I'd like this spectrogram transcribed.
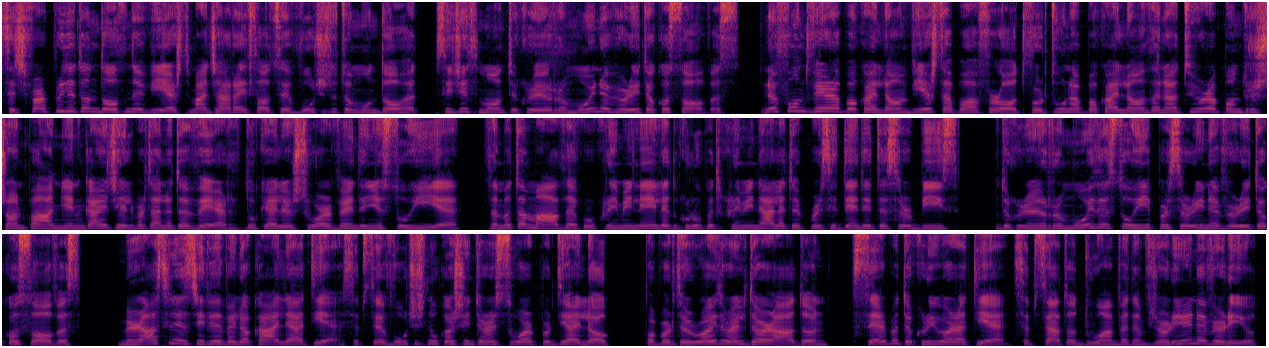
Se çfarë pritet të ndodhë në vjeshtë, Maxharaj thotë se Vuçiç do të mundohet, si gjithmonë, të krijojë rrëmujë në veri të Kosovës. Në fund vera po kalon, vjeshta po afrohet, furtuna po kalon dhe natyra po ndryshon pamjen nga e gjelbërta në të verdhë, duke ia lëshuar vendin një stuhie, dhe më të madhe kur kriminelet grupet kriminale të presidentit të Serbisë do të krijojnë rrëmujë dhe stuhi përsëri në veri të Kosovës me rastin e zgjedhjeve lokale atje sepse Vuçiç nuk është interesuar për dialog por për të ruajtur Eldoradon serb të krijuar atje sepse ato duan vetëm floririn e veriut.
